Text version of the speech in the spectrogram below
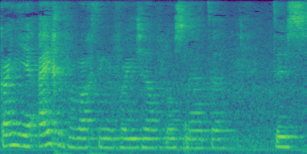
kan je je eigen verwachtingen voor jezelf loslaten. Dus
